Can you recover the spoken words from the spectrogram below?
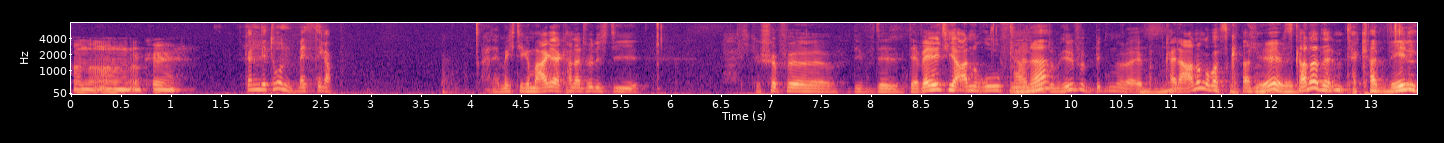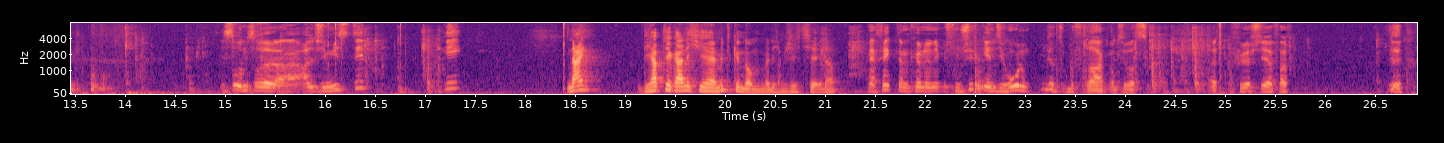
Keine Ahnung, okay. Können wir tun, mächtiger. Ah, Der mächtige Magier kann natürlich die, die Geschöpfe die, die, der Welt hier anrufen und um Hilfe bitten oder keine Ahnung, ob er es kann. Okay, Was kann er denn? Der kann wenig. Ist unsere Alchemistin? Okay. Nein, die habt ihr gar nicht hierher mitgenommen, wenn ich mich richtig erinnere. Perfekt, dann können wir nämlich zum Schiff gehen, sie holen, um wieder zu befragen, ob sie was zu Ich befürchte ja fast.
